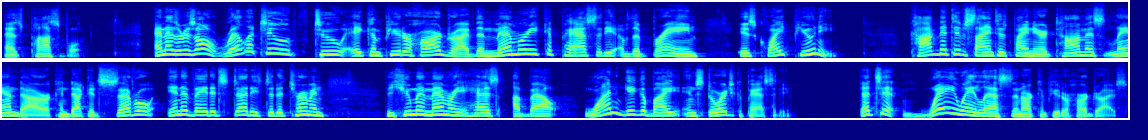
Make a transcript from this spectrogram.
as possible. And as a result, relative to a computer hard drive, the memory capacity of the brain is quite puny. Cognitive scientist pioneer Thomas Landauer conducted several innovative studies to determine the human memory has about one gigabyte in storage capacity. That's it, way, way less than our computer hard drives.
